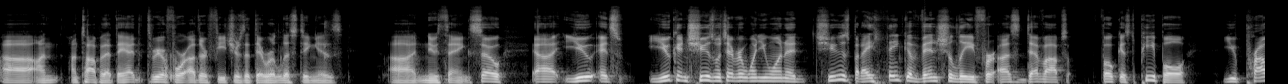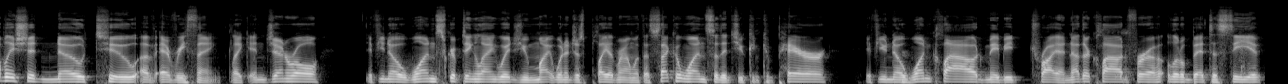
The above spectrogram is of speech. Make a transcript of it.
uh, on, on top of that. They had three or four other features that they were listing as uh, new things. So uh, you, it's, you can choose whichever one you want to choose, but I think eventually for us DevOps focused people, you probably should know two of everything. Like in general, if you know one scripting language, you might want to just play around with a second one so that you can compare. If you know one cloud, maybe try another cloud for a, a little bit to see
